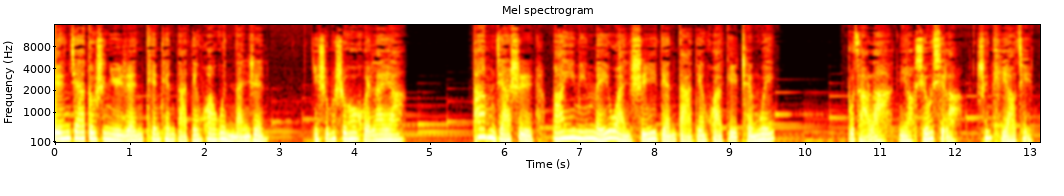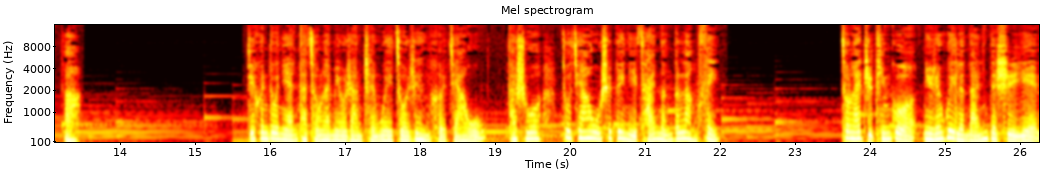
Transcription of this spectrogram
别人家都是女人天天打电话问男人：“你什么时候回来呀？”他们家是马一鸣每晚十一点打电话给陈薇：“不早了，你要休息了，身体要紧啊。”结婚多年，他从来没有让陈薇做任何家务。他说：“做家务是对你才能的浪费。”从来只听过女人为了男人的事业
